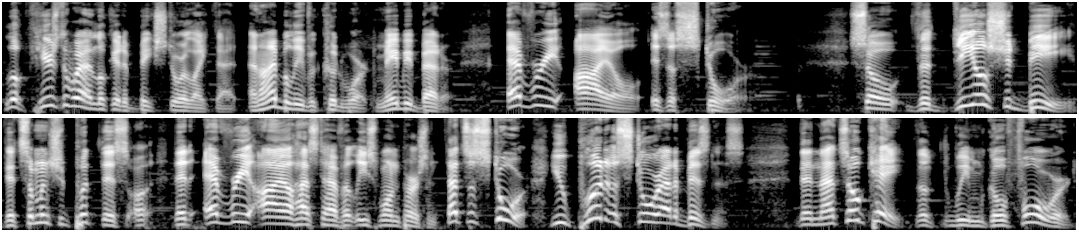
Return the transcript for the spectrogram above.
Look, here's the way I look at a big store like that, and I believe it could work. Maybe better. Every aisle is a store. So the deal should be that someone should put this on, that every aisle has to have at least one person. That's a store. You put a store out of business, then that's okay. We go forward,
